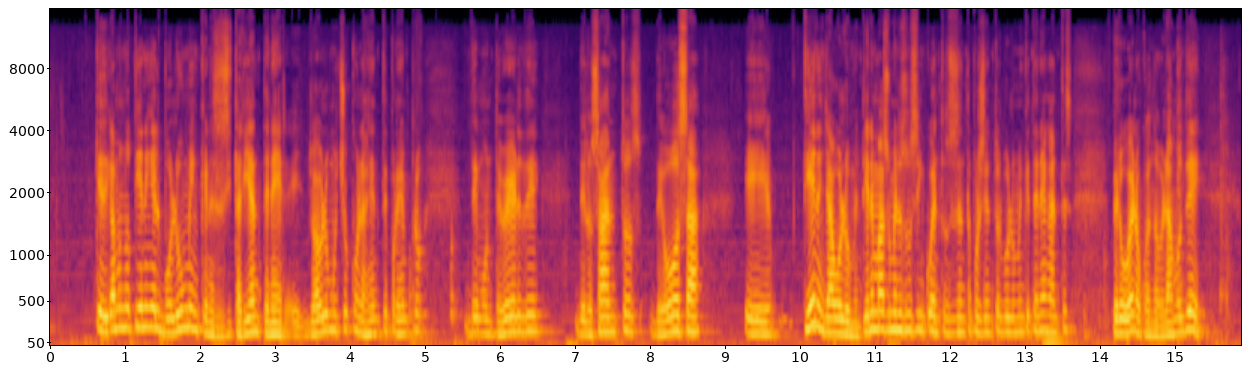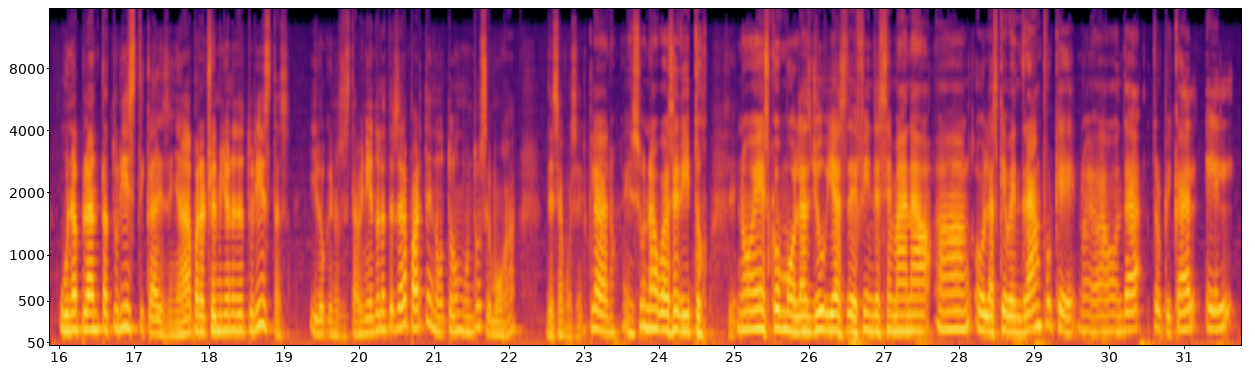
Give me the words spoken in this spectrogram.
que, digamos, no tienen el volumen que necesitarían tener. Eh, yo hablo mucho con la gente, por ejemplo, de Monteverde, de Los Santos, de OSA. eh, tienen ya volumen, tienen más o menos un 50, un 60% del volumen que tenían antes. Pero bueno, cuando hablamos de una planta turística diseñada para 3 millones de turistas y lo que nos está viniendo en la tercera parte, no todo el mundo se moja de ese aguacero. Claro, es un aguacerito. Sí. No es como las lluvias de fin de semana ah, o las que vendrán, porque nueva onda tropical el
